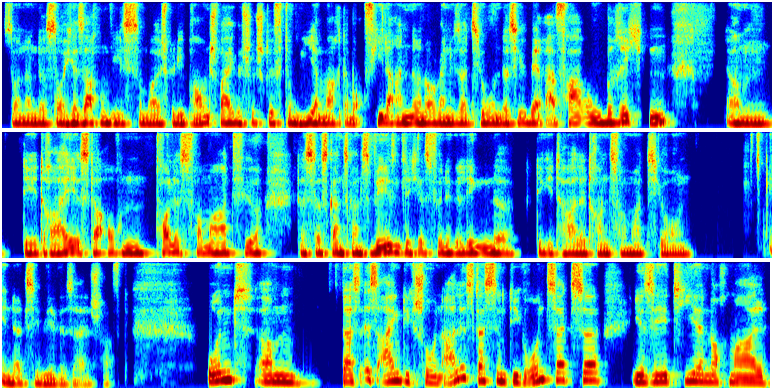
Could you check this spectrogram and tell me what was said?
sondern dass solche Sachen, wie es zum Beispiel die Braunschweigische Stiftung hier macht, aber auch viele andere Organisationen, dass sie über ihre Erfahrungen berichten. Ähm, D3 ist da auch ein tolles Format für, dass das ganz, ganz wesentlich ist für eine gelingende digitale Transformation in der Zivilgesellschaft. Und ähm, das ist eigentlich schon alles. Das sind die Grundsätze. Ihr seht hier nochmal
